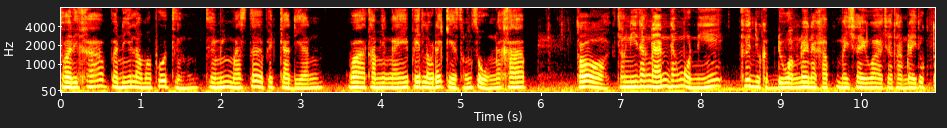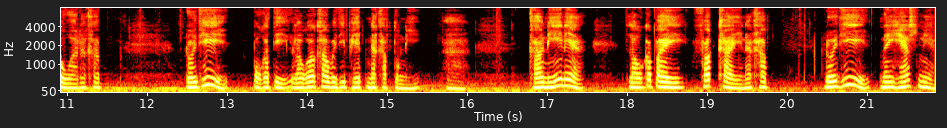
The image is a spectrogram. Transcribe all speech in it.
สวัสดีครับ วันนี้เรามาพูดถึง Taming Master Pet Guardian ว่าทำยังไงให้เพชรเราได้เกรดสูงๆนะครับ ก็ทั้งนี้ทั้งนั้นทั้งหมดนี้ขึ้นอยู่กับดวงด้วยนะครับ ไม่ใช่ว่าจะทำได้ทุกตัวนะครับ โดยที่ปกติเราก็เข้าไปที่เพชรนะครับตรงนี้อ่าคราวนี้เนี่ยเราก็ไปฟักไข่นะครับ โดยที่ในแฮชเนี่ย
